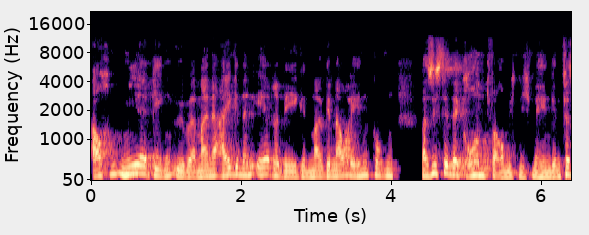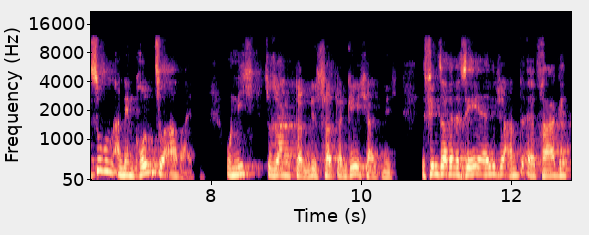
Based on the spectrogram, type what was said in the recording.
auch mir gegenüber, meine eigenen Ehre wegen, mal genauer hingucken, was ist denn der Grund, warum ich nicht mehr hingehe? Versuchen, an dem Grund zu arbeiten und nicht zu sagen, dann ist halt, dann gehe ich halt nicht. Ich finde es aber eine sehr ehrliche äh, Frage.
